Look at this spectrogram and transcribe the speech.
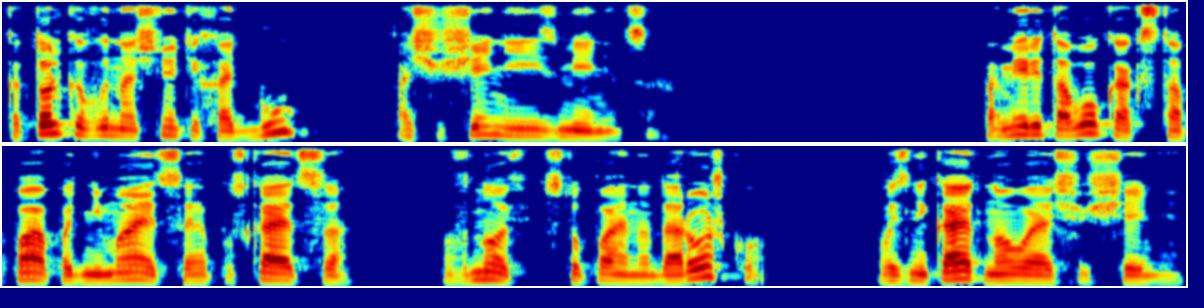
Как только вы начнете ходьбу, ощущения изменятся. По мере того, как стопа поднимается и опускается, вновь вступая на дорожку, возникают новые ощущения.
